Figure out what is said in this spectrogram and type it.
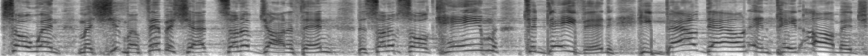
So when Mephibosheth, son of Jonathan, the son of Saul, came to David, he bowed down and paid homage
